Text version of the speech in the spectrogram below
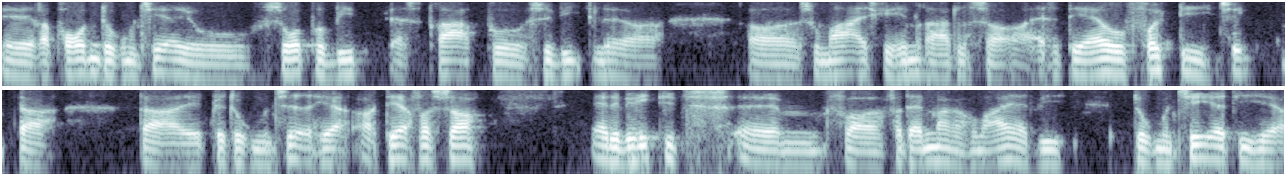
Øh, rapporten dokumenterer jo sort på hvidt, altså drab på civile og, og summariske henrettelser. Og, altså, det er jo frygtelige ting, der, der øh, bliver dokumenteret her, og derfor så er det vigtigt øh, for, for Danmark og for mig, at vi dokumentere de her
